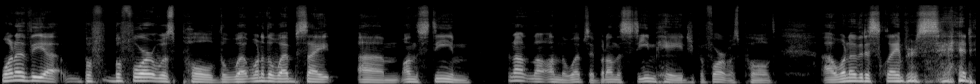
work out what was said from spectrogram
one of the uh, bef- before it was pulled, the web, one of the website um, on Steam, not not on the website, but on the Steam page before it was pulled, uh, one of the disclaimers said,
